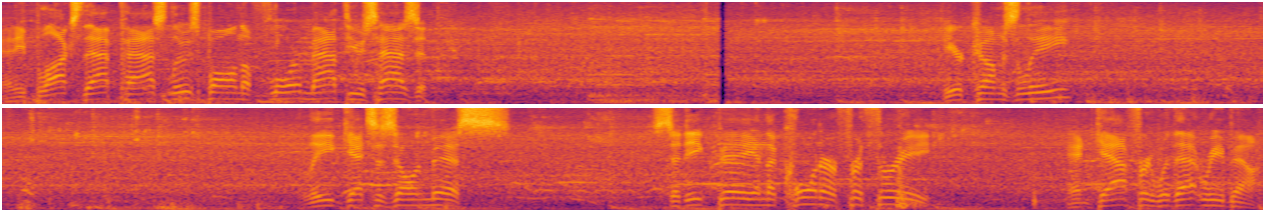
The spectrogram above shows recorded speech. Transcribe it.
And he blocks that pass. Loose ball on the floor. Mathews has it. Here comes Lee. Lee gets his own miss. Saddiq Bey in the corner for three. And Gafford with that rebound.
